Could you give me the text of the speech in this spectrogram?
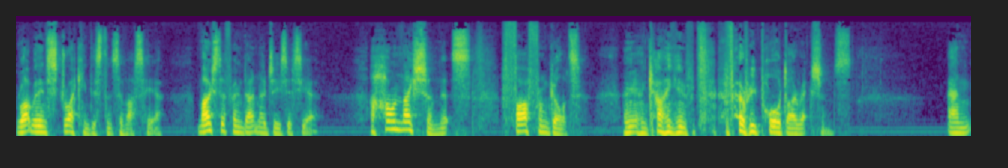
right within striking distance of us here, most of whom don't know Jesus yet. A whole nation that's far from God and going in very poor directions. And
